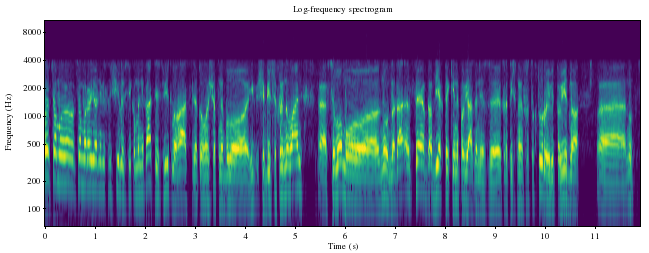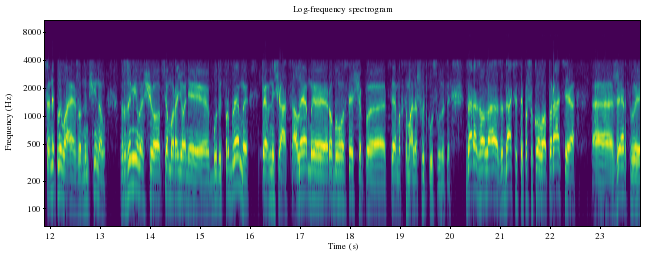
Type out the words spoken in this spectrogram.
Ми в цьому в цьому районі відключили всі комунікації, світло, газ для того, щоб не було ще більших руйнувань. Е, В цілому, ну це об'єкти, які не пов'язані з критичною інфраструктурою. Відповідно, е, ну це не впливає жодним чином. Зрозуміло, що в цьому районі будуть проблеми певний час, але ми робимо все, щоб е, це максимально швидко усунути. Зараз головна задача це пошукова операція. Жертви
